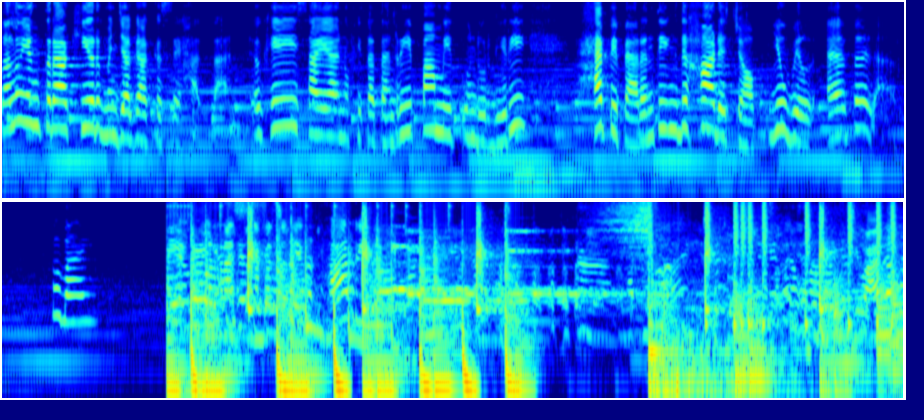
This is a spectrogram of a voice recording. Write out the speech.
Lalu yang terakhir menjaga kesehatan. Oke, okay, saya Novita Tanri pamit undur diri. Happy parenting, the hardest job you will ever love. Bye-bye. Gimana?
